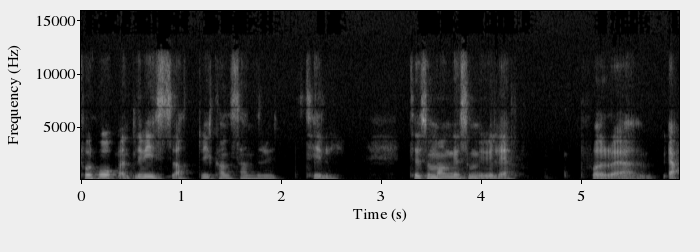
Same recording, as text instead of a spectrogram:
Forhåpentligvis at vi kan sende det ut til, til så mange som mulig. For uh, ja,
